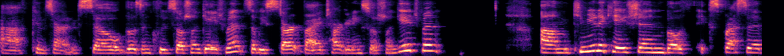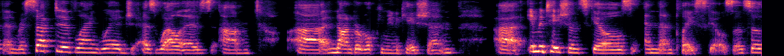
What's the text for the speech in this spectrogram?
uh, concerns. So those include social engagement. So we start by targeting social engagement um, communication, both expressive and receptive language, as well as um, uh, nonverbal communication, uh, imitation skills, and then play skills. And so,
